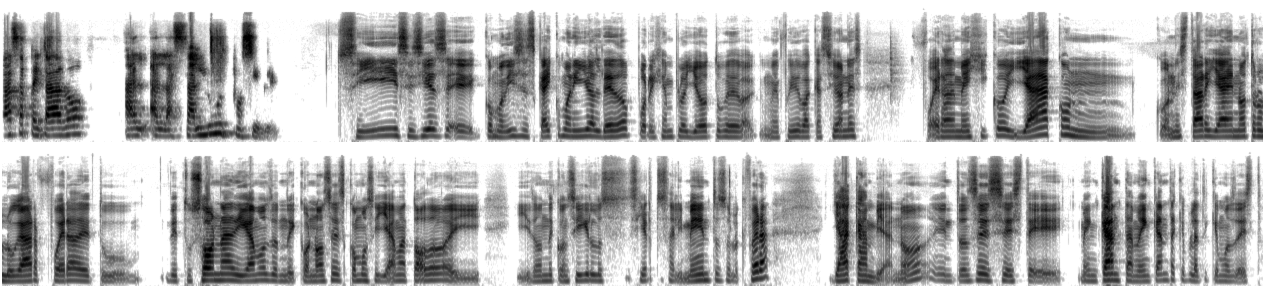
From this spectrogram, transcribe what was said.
más apegado a, la salud posible? Sí, sí, sí, es eh, como dices, cae como anillo al dedo. Por ejemplo, yo tuve, me fui de vacaciones fuera de México y ya con, estar ya en otro lugar fuera de tu de tu zona, digamos, donde conoces cómo se llama todo y, y donde consigues los ciertos alimentos o lo que fuera, ya cambia, ¿no? Entonces, este, me encanta, me encanta que platiquemos de esto.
